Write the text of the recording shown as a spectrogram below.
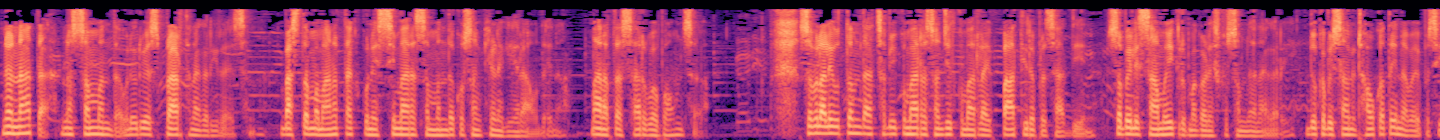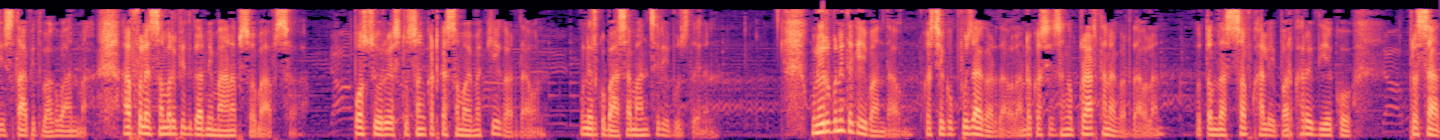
न नाता न सम्बन्ध उनीहरू यस प्रार्थना गरिरहेछन्। वास्तवमा मानवताको कुनै सीमा र सम्बन्धको सङ्कीर्ण घेरा आउँदैन मानवता सार्वभौम छ। सबैलाई उत्तमदास छवि कुमार र सञ्जित कुमारलाई पाती र प्रसाद दिइन्। सबैले सामूहिक रूपमा गणेशको सम्झना गरे। दुःख बिसाउने ठाउँ कतै नभएपछि स्थापित भगवानमा आफूलाई समर्पित गर्ने मानव स्वभाव छ। पशुहरू यस्तो सङ्कटका समयमा के गर्दा हुन्? उनीहरूको भाषा मान्छेले बुझ्दैनन्। उनीहरू पनि त केही भन्दा हुन्। कसैको पूजा गर्दा होलान् र कसैसँग प्रार्थना गर्दा होलान्। उत्तमदास सब खाले भर्खरै दिएको प्रसाद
